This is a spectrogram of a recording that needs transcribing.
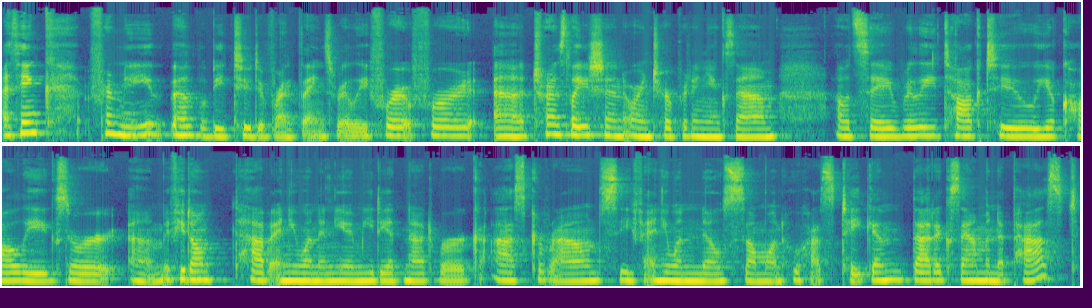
I think for me that would be two different things really. For for a translation or interpreting exam, I would say really talk to your colleagues, or um, if you don't have anyone in your immediate network, ask around, see if anyone knows someone who has taken that exam in the past.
